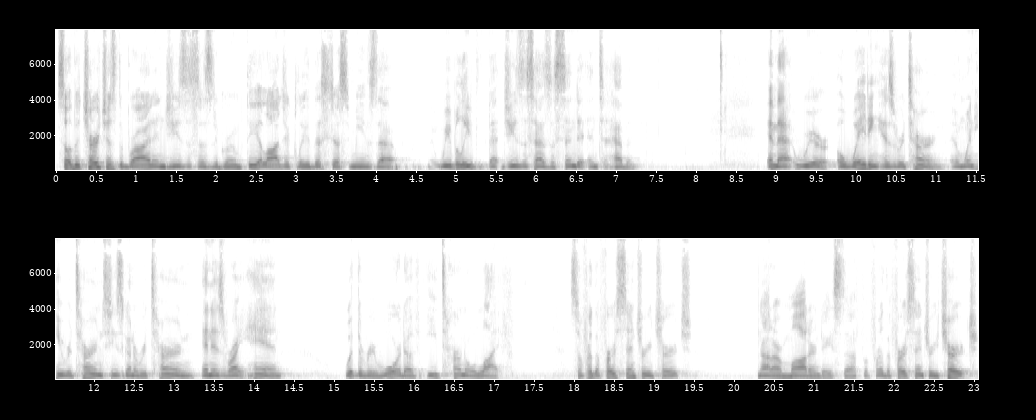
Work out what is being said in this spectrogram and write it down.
So the church is the bride and Jesus is the groom. Theologically, this just means that we believe that Jesus has ascended into heaven and that we're awaiting his return. And when he returns, he's going to return in his right hand with the reward of eternal life. So, for the first century church, not our modern day stuff, but for the first century church,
